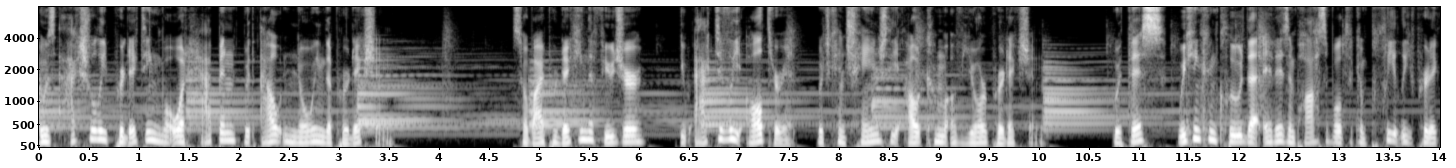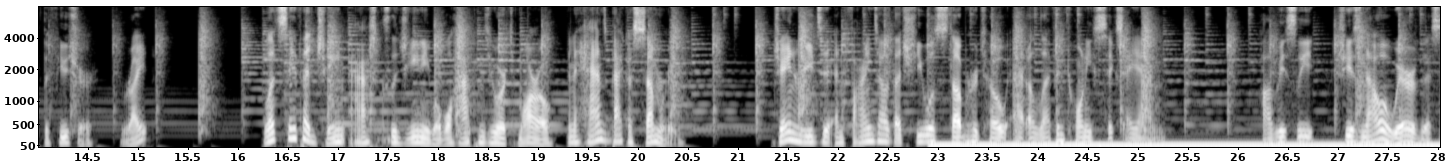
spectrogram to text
it was actually predicting what would happen without knowing the prediction. So by predicting the future, you actively alter it, which can change the outcome of your prediction. With this, we can conclude that it is impossible to completely predict the future, right? Let's say that Jane asks the genie what will happen to her tomorrow, and it hands back a summary. Jane reads it and finds out that she will stub her toe at 11.26 am. Obviously, she is now aware of this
